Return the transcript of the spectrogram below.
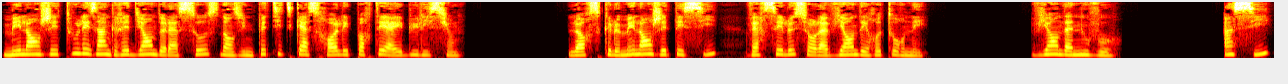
Mélangez tous les ingrédients de la sauce dans une petite casserole et portez à ébullition. Lorsque le mélange épaissit, versez-le sur la viande et retournez. Viande à nouveau. Ainsi,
